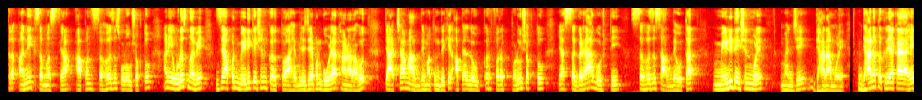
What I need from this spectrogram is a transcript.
तर अनेक समस्या आपण सहज सोडवू शकतो. आणि एवढंच नव्हे जे आपण मेडिकेशन करतो आहे म्हणजे जे आपण गोळ्या खाणार आहोत त्याच्या माध्यमातून देखील आपल्याला लवकर फरक पडू शकतो. या सगळ्या गोष्टी सहज साध्य होतात. मेडिटेशनमुळे म्हणजे ध्यानामुळे. ध्यान प्रक्रिया काय आहे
